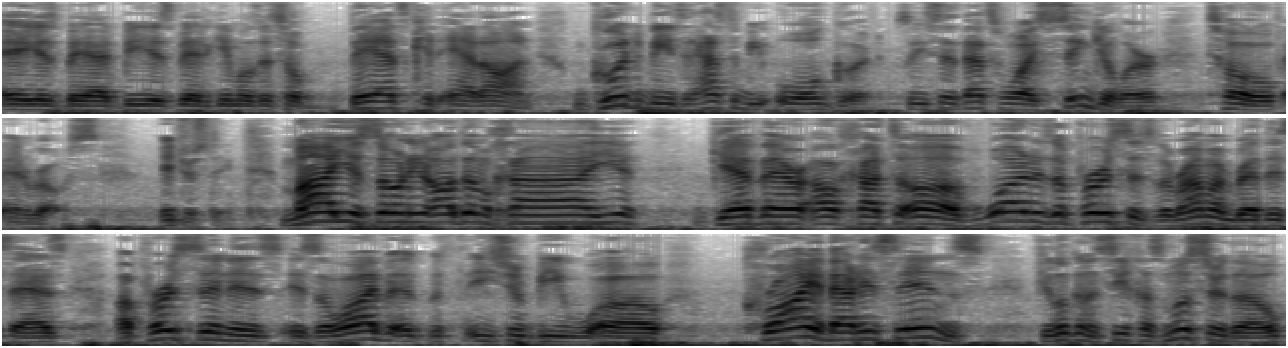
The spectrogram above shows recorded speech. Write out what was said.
A is bad, B is bad, Gimel is bad. So bads could add on. Good means it has to be all good. So he said that's why singular, Tov and Ros. Interesting. Ma Yasonin Adam Chai Gever al Chatav. What is a person? So the Rambam read this as a person is, is alive, he should be, uh, cry about his sins. If you look in the Sichas Musar, though,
